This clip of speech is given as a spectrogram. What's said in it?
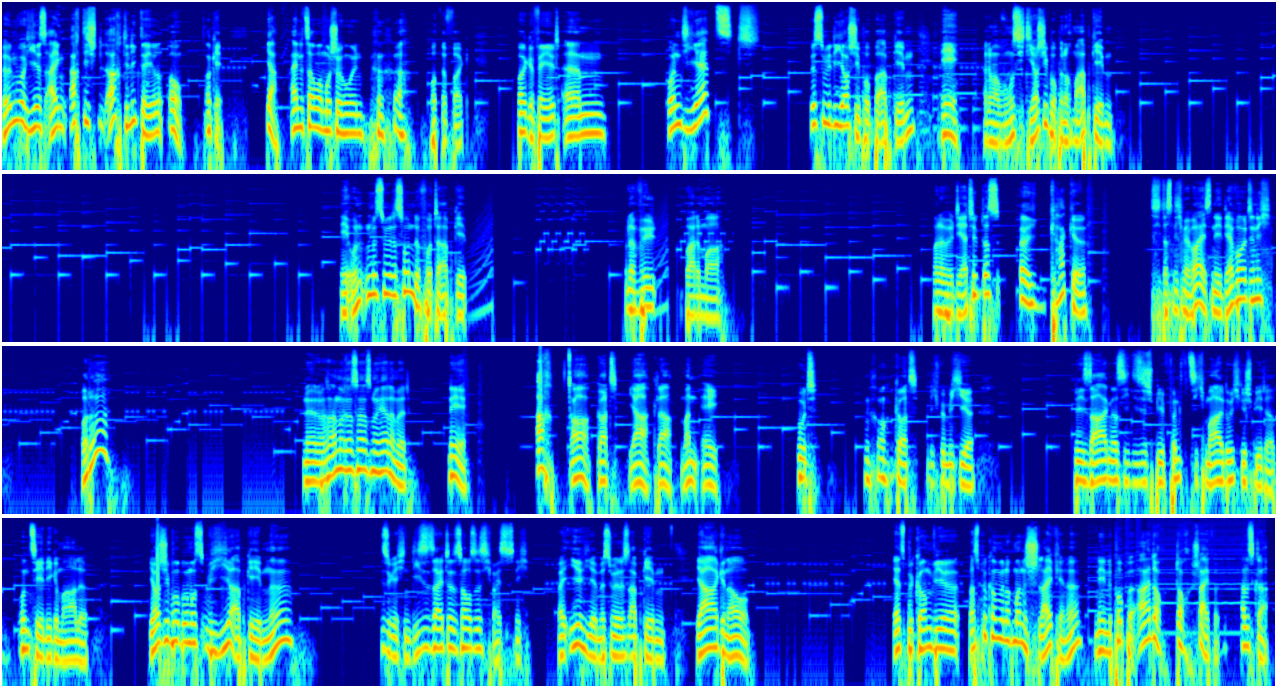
Irgendwo hier ist eigentlich... Ach die, ach, die liegt da hier. Oh, okay. Ja, eine Zaubermuschel holen. What the fuck. Voll gefailt. Ähm... Und jetzt müssen wir die Yoshi-Puppe abgeben. Nee, warte mal, wo muss ich die Yoshi-Puppe nochmal abgeben? Nee, unten müssen wir das Hundefutter abgeben. Oder will... Warte mal. Oder will der Typ das... Äh, Kacke. Dass ich das nicht mehr weiß. Nee, der wollte nicht... Oder? Ne, was anderes hast nur her damit. Nee. Ach, oh Gott. Ja, klar. Mann, ey. Gut. Oh Gott, ich will mich hier... Ich will sagen, dass ich dieses Spiel 50 Mal durchgespielt habe. Unzählige Male. Yoshi-Puppe mussten wir hier abgeben, ne? Wieso gehe ich in diese Seite des Hauses? Ich weiß es nicht. Bei ihr hier müssen wir das abgeben. Ja, genau. Jetzt bekommen wir... Was bekommen wir nochmal? Eine Schleife, ne? Ne, eine Puppe. Ah, doch, doch, Schleife. Alles klar.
